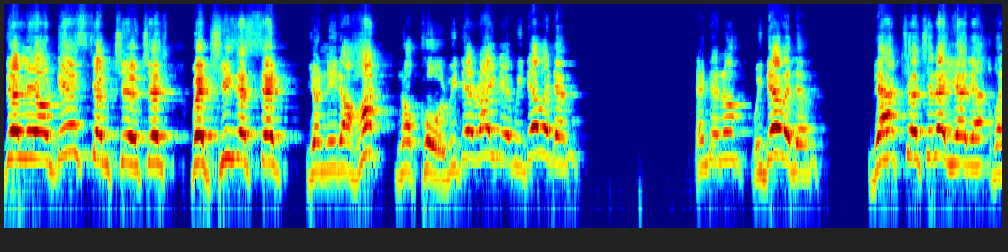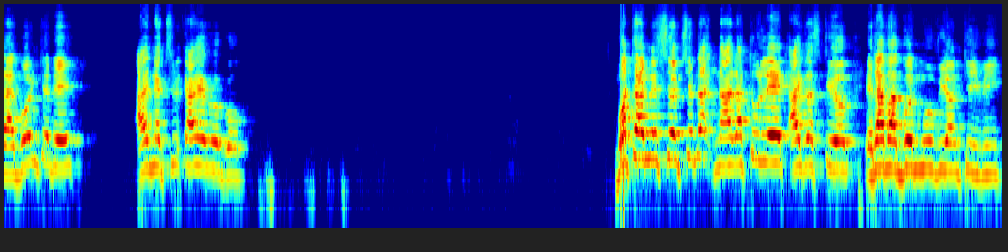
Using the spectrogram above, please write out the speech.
The Laodicean churches, where Jesus said, You need a hot, no cold. We there right there, we there with them. And you know, we there with them. They have church in. Yeah, they well, I'm going today. I next week I will go. What time is church tonight? Now that's too late. I go still. It have a good movie on TV.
